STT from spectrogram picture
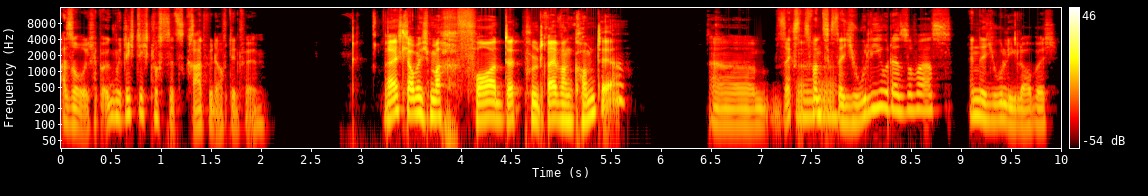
also ich habe irgendwie richtig Lust jetzt gerade wieder auf den Film. Ja, ich glaube, ich mache vor Deadpool 3. Wann kommt der? Äh, 26. Äh. Juli oder sowas? Ende Juli, glaube ich.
